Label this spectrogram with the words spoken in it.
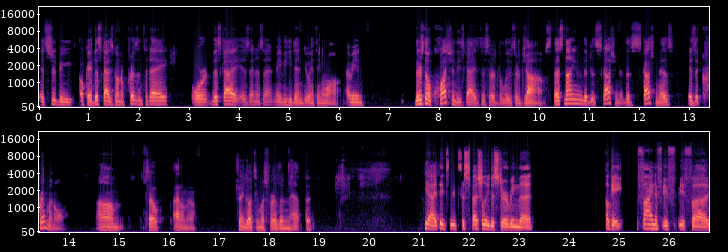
It should be okay. This guy's going to prison today, or this guy is innocent. Maybe he didn't do anything wrong. I mean, there's no question these guys deserve to lose their jobs. That's not even the discussion. The discussion is is it criminal? Um, so I don't know. Shouldn't go too much further than that, but yeah, it's it's especially disturbing that okay, fine if if if uh,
